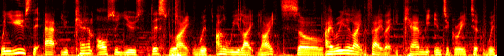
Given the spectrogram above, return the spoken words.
When you use the app you can also use this light with other Weeylite lights so I really like the fact that it can be integrated with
